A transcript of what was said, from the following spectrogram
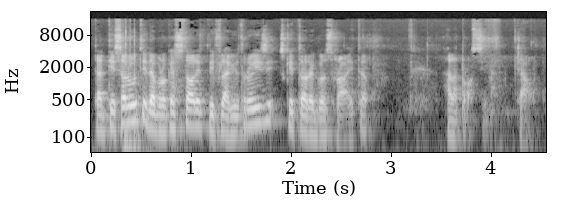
Tanti saluti da Broken Stories di Flavio Troisi, scrittore e ghostwriter. Alla prossima, ciao.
